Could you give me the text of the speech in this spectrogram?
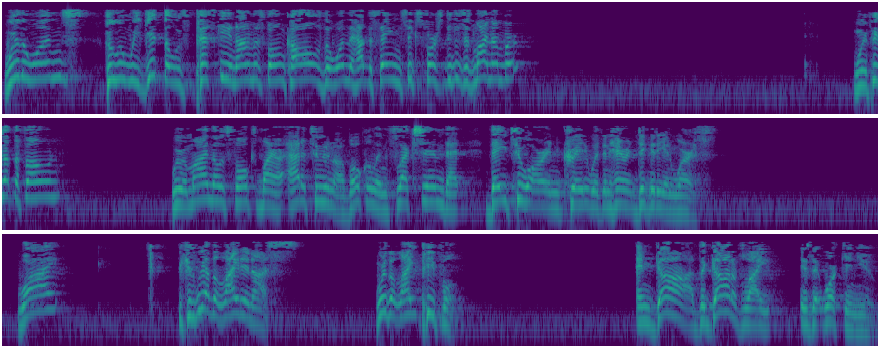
We're the ones who, when we get those pesky anonymous phone calls, the one that have the same six first digits as my number, when we pick up the phone, we remind those folks by our attitude and our vocal inflection that they too are in, created with inherent dignity and worth. Why? Because we have the light in us. We're the light people. And God, the God of light, is at work in you.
